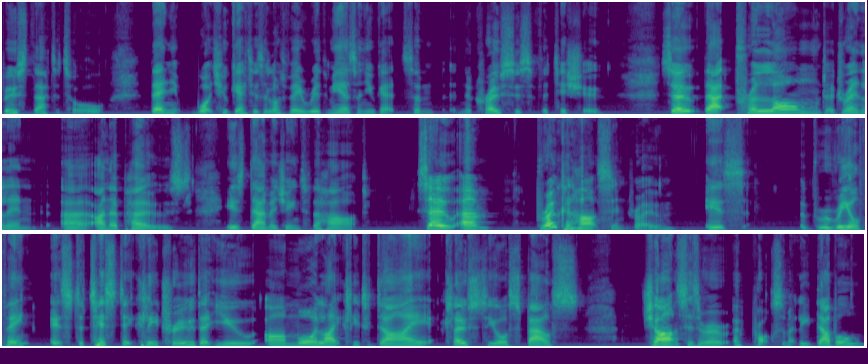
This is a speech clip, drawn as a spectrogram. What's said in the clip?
boost that at all, then what you get is a lot of arrhythmias and you get some necrosis of the tissue. So that prolonged adrenaline uh, unopposed is damaging to the heart. So um, broken heart syndrome is a real thing. It's statistically true that you are more likely to die close to your spouse. Chances are approximately double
